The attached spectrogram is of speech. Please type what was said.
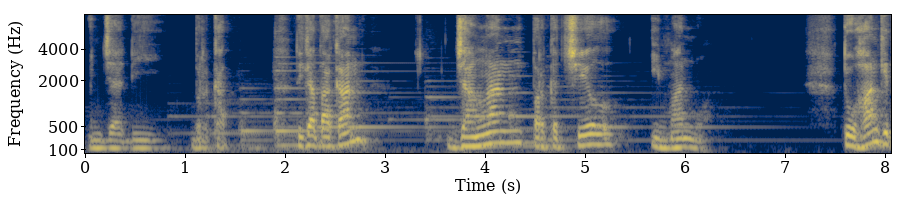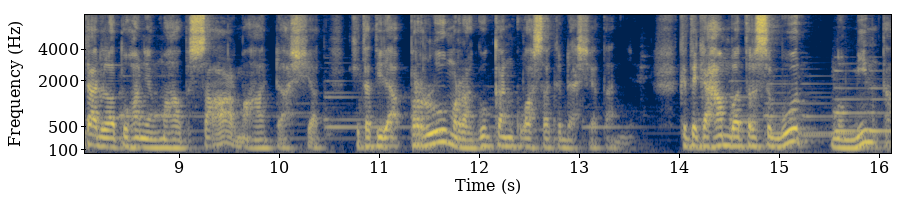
menjadi berkat. Dikatakan Jangan perkecil imanmu. Tuhan kita adalah Tuhan yang maha besar, maha dahsyat. Kita tidak perlu meragukan kuasa kedahsyatannya. Ketika hamba tersebut meminta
